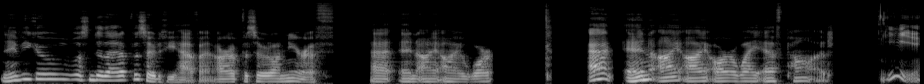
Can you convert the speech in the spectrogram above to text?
maybe go listen to that episode if you haven't. Our episode on Nerif at N I I war at N I I R Y F Pod. Yeah.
